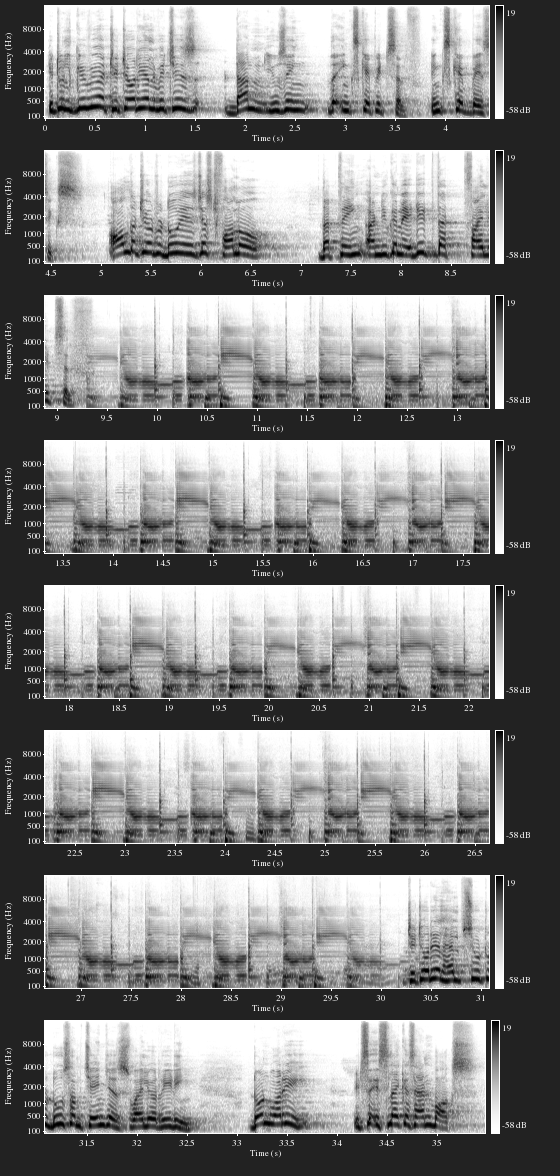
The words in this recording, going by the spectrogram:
It will give you a tutorial which is done using the Inkscape itself, Inkscape basics. All that you have to do is just follow that thing and you can edit that file itself. Tutorial helps you to do some changes while you're reading. Don't worry, it's, it's like a sandbox.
